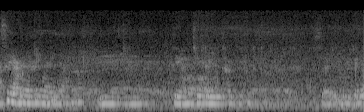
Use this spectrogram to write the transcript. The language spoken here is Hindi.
আছে আমি ওটাই মারি না তুই এখন চিল্লাই থাকবি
